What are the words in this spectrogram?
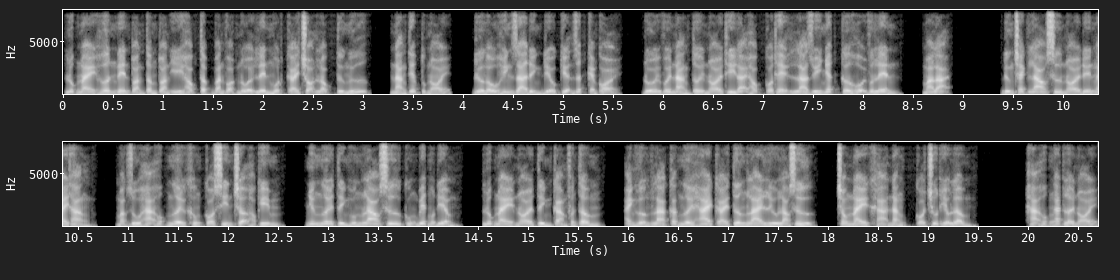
lúc này hơn nên toàn tâm toàn ý học tập bắn vọt nổi lên một cái chọn lọc từ ngữ. Nàng tiếp tục nói, đường ấu hình gia đình điều kiện rất kém cỏi đối với nàng tới nói thi đại học có thể là duy nhất cơ hội vươn lên, mà lại, đừng trách lao sư nói đến ngay thẳng, mặc dù hạ húc ngươi không có xin trợ học kim, nhưng ngươi tình huống lao sư cũng biết một điểm, lúc này nói tình cảm phân tâm, ảnh hưởng là các ngươi hai cái tương lai lưu lao sư, trong này khả năng có chút hiểu lầm. Hạ húc ngắt lời nói,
